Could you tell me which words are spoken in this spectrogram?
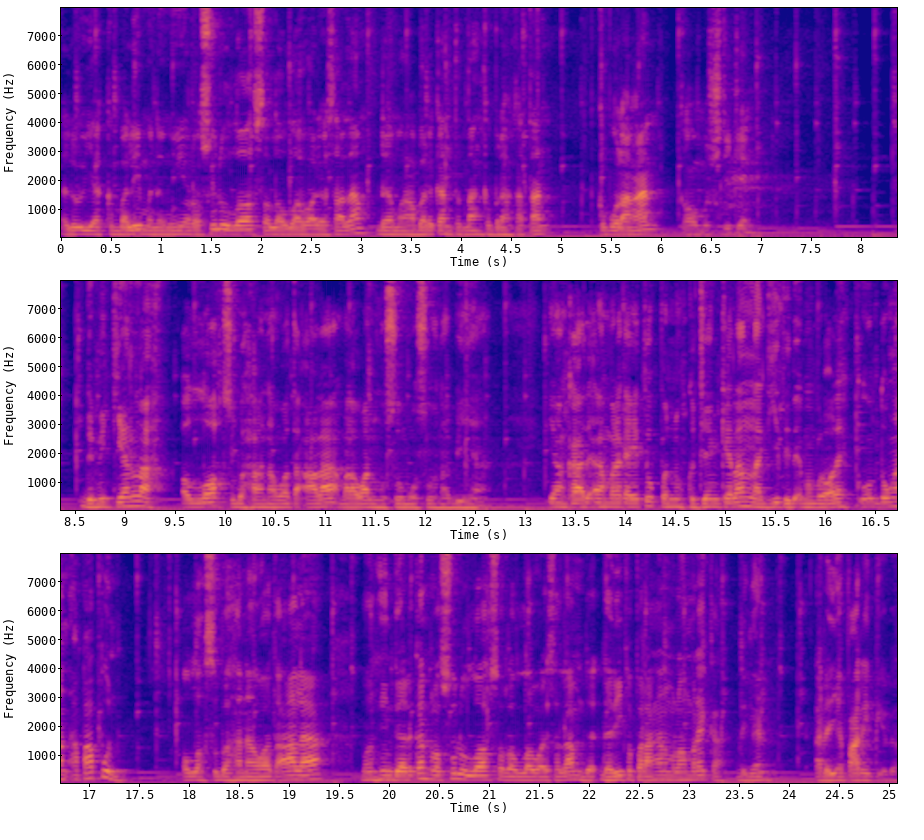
Lalu ia kembali menemui Rasulullah Wasallam dan mengabarkan tentang keberangkatan kepulangan kaum musyrikin. Demikianlah Allah Subhanahu wa taala melawan musuh-musuh nabinya. Yang keadaan mereka itu penuh kejengkelan lagi tidak memperoleh keuntungan apa pun. Allah Subhanahu wa taala menghindarkan Rasulullah wasallam dari peperangan melawan mereka dengan adanya parit gitu.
